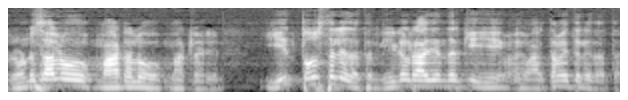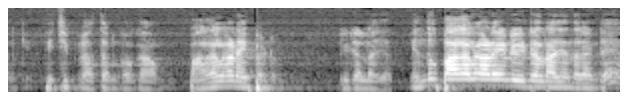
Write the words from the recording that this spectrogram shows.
రెండుసార్లు మాటలు మాట్లాడాడు. ఏం తోస్తలేదు అతనికి. ఈటల రాజేందర్కి ఏం అర్థమైతే లేదు అతనికి. పిచ్చి అతనికి ఒక పాగలగాడ అయిపోయాడు ఈటెల రాజేందర్ ఎందుకు పాగలగాడైండు ఈటెల రాజేందర్ అంటే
